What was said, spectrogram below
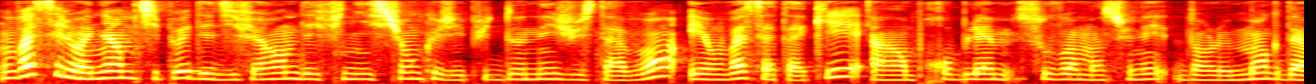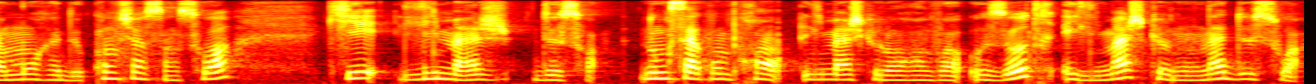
On va s'éloigner un petit peu des différentes définitions que j'ai pu donner juste avant et on va s'attaquer à un problème souvent mentionné dans le manque d'amour et de confiance en soi, qui est l'image de soi. Donc ça comprend l'image que l'on renvoie aux autres et l'image que l'on a de soi,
